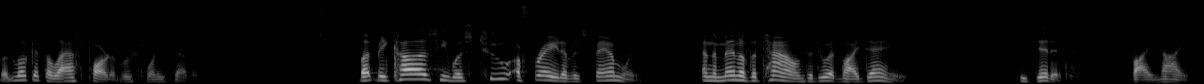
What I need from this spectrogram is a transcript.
But look at the last part of verse 27. But because he was too afraid of his family and the men of the town to do it by day, he did it by night.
